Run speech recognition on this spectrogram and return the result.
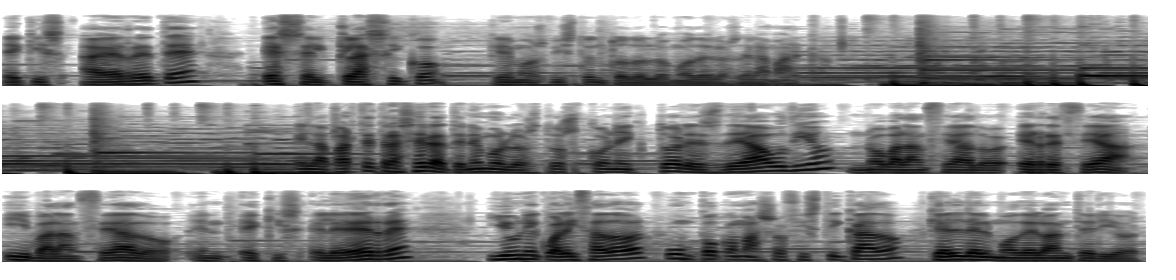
XART es el clásico que hemos visto en todos los modelos de la marca. En la parte trasera tenemos los dos conectores de audio, no balanceado RCA y balanceado en XLR, y un ecualizador un poco más sofisticado que el del modelo anterior.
